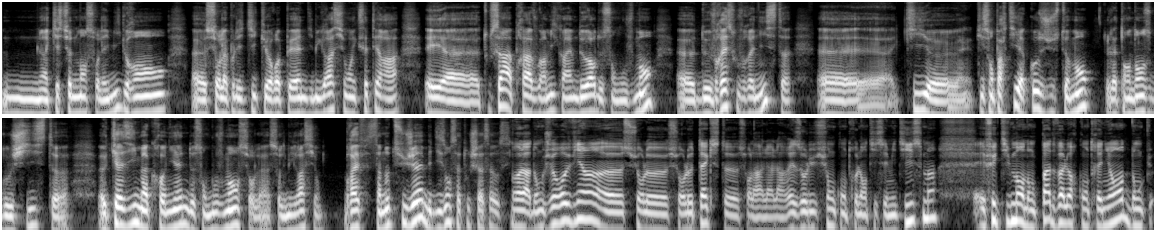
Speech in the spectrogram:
un questionnement sur les migrants, euh, sur la politique européenne d'immigration, etc. Et euh, tout ça après avoir mis quand même dehors de son mouvement de vrais souverainistes qui, qui sont partis à cause justement de la tendance gauchiste quasi macronienne de son mouvement sur l'immigration. Sur Bref, c'est un autre sujet, mais disons, ça touche à ça aussi. Voilà, donc je reviens euh, sur, le, sur le texte, euh, sur la, résolution contre l'antisémitisme. Effectivement, donc pas de valeur contraignante. Donc,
